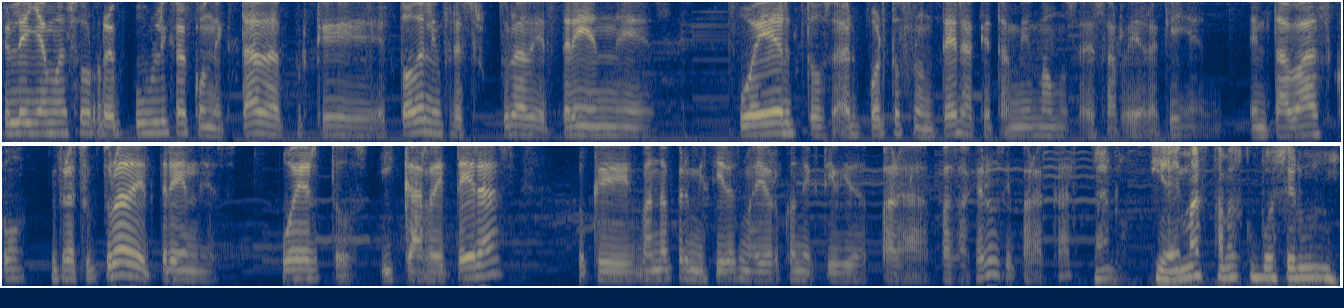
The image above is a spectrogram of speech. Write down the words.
Yo le llamo eso República Conectada, porque toda la infraestructura de trenes, puertos, el puerto frontera que también vamos a desarrollar aquí en, en Tabasco, infraestructura de trenes, puertos y carreteras, lo que van a permitir es mayor conectividad para pasajeros y para carga. Claro. Y además Tabasco puede ser un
